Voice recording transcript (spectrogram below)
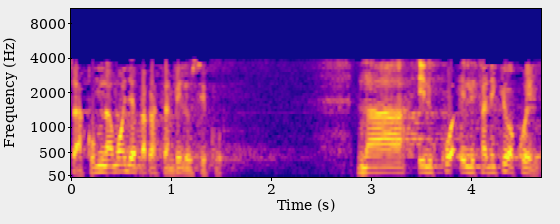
Saa kumi na moja mpaka saa mbili usiku. Na ilikuwa ilifanikiwa kweli.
